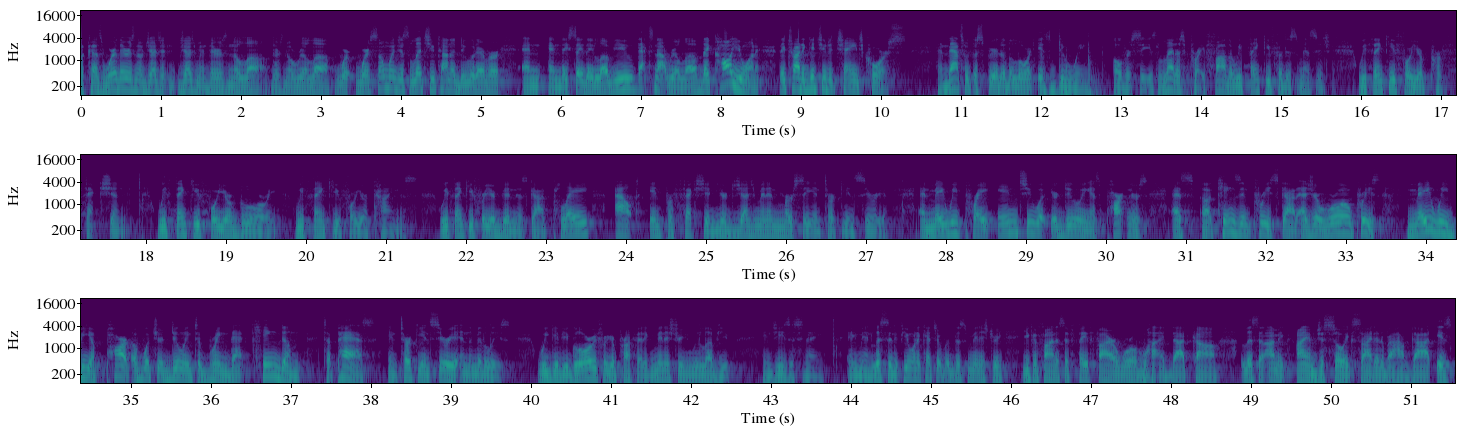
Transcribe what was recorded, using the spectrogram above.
Because where there is no judgment, judgment, there is no love. There's no real love. Where, where someone just lets you kind of do whatever and, and they say they love you, that's not real love. They call you on it. They try to get you to change course. And that's what the Spirit of the Lord is doing overseas. Let us pray. Father, we thank you for this message. We thank you for your perfection. We thank you for your glory. We thank you for your kindness. We thank you for your goodness. God, play out in perfection your judgment and mercy in Turkey and Syria. And may we pray into what you're doing as partners, as uh, kings and priests, God, as your royal priests. May we be a part of what you're doing to bring that kingdom to pass in Turkey and Syria and the Middle East. We give you glory for your prophetic ministry and we love you. In Jesus' name, amen. Listen, if you want to catch up with this ministry, you can find us at faithfireworldwide.com. Listen, I'm, I am just so excited about how God is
